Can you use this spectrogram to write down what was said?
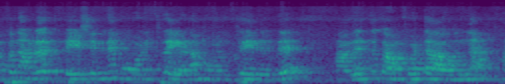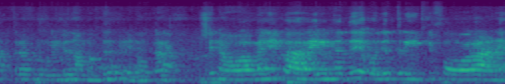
അപ്പൊ നമ്മൾ പേഷ്യന്റിനെ മോണിറ്റർ ചെയ്യണം. മോണിറ്റർ ചെയ്തിട്ട് അവർക്ക് കംഫർട്ട് ആവുന്ന അത്ര ഫ്ലൂയിഡ് നമുക്ക് എടുക്കാം. പക്ഷെ നോർമലി പറയുന്നത് ഒരു ത്രീ ടു ഫോർ ആണ്.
